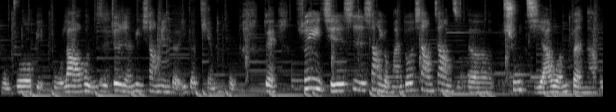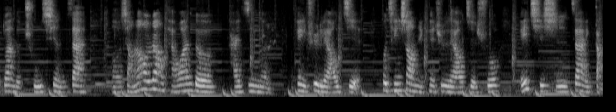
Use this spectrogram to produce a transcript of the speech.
捕捉、捕捕捞，或者是就人力上面的一个填补。对，所以其实事实上有蛮多像这样子的书籍啊、文本啊，不断的出现在呃，想要让台湾的孩子们可以去了解，或青少年可以去了解，说，哎，其实，在港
